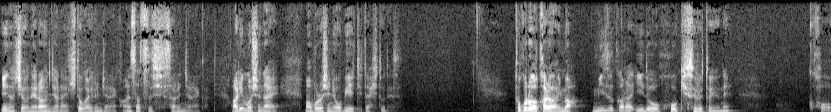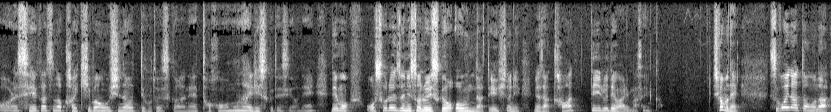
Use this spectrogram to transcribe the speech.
命を狙うんじゃない人がいるんじゃないか。暗殺されるんじゃないか。ありもしない幻に怯えてた人です。ところが彼は今、自ら井戸を放棄するというね、これ生活の基盤を失うってことですからね途方もないリスクですよねでも恐れずにそのリスクを負うんだという人に皆さん変わっているではありませんかしかもねすごいなと思うのは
